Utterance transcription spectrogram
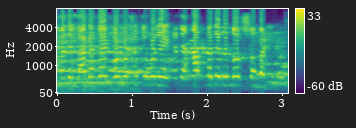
আমাদের লাগাতার কর্মসূচি হলে এটাতে আপনাদেরও লোক সবারই লোক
